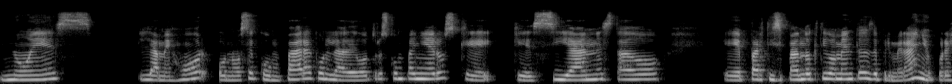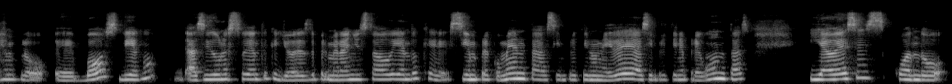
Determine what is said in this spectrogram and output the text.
no es la mejor o no se compara con la de otros compañeros que, que sí han estado eh, participando activamente desde primer año. Por ejemplo, eh, vos, Diego, has sido un estudiante que yo desde primer año he estado viendo que siempre comenta, siempre tiene una idea, siempre tiene preguntas y a veces cuando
